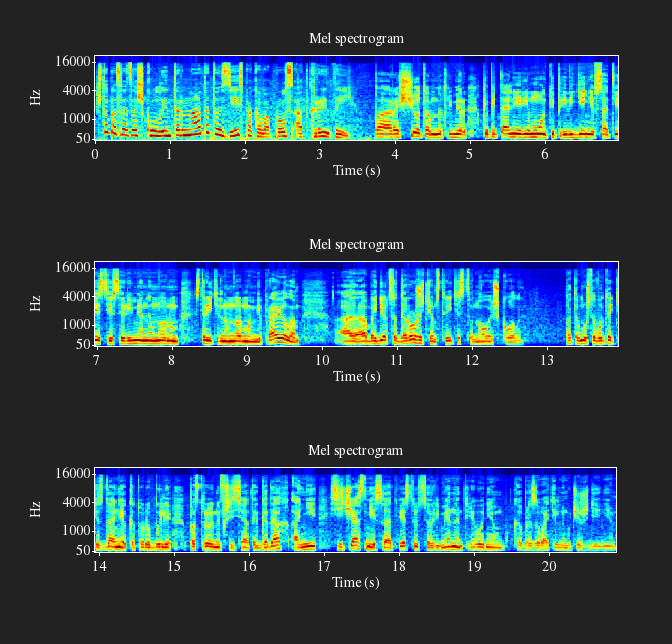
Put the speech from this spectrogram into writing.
Что касается школы-интерната, то здесь пока вопрос открытый. По расчетам, например, капитальный ремонт и приведение в соответствие с современным нормам, строительным нормам и правилам а, обойдется дороже, чем строительство новой школы. Потому что вот эти здания, которые были построены в 60-х годах, они сейчас не соответствуют современным требованиям к образовательным учреждениям.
